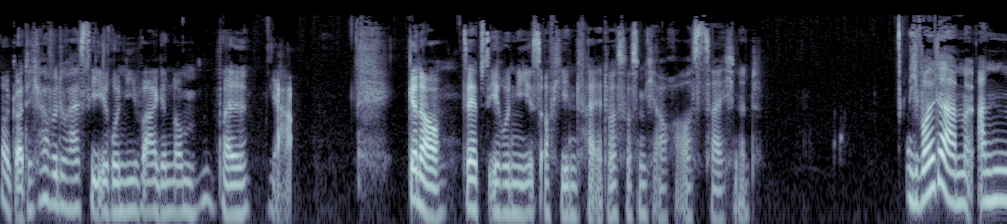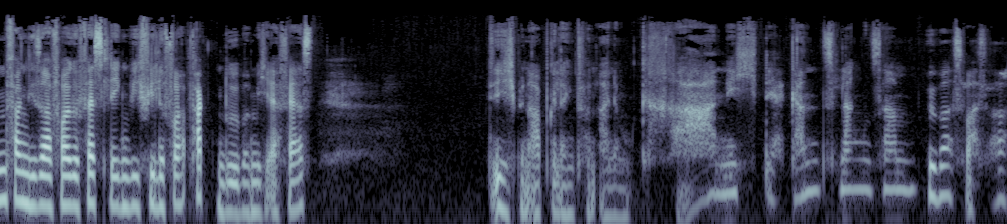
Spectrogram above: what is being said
Oh Gott, ich hoffe, du hast die Ironie wahrgenommen, weil, ja. Genau, Selbstironie ist auf jeden Fall etwas, was mich auch auszeichnet. Ich wollte am Anfang dieser Folge festlegen, wie viele Fakten du über mich erfährst. Ich bin abgelenkt von einem Kranich, der ganz langsam übers Wasser.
